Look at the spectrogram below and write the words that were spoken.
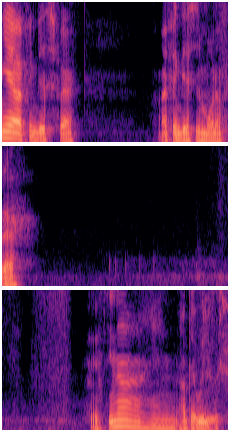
Yeah, I think this is fair. I think this is more than fair. 59. Okay, we lose.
